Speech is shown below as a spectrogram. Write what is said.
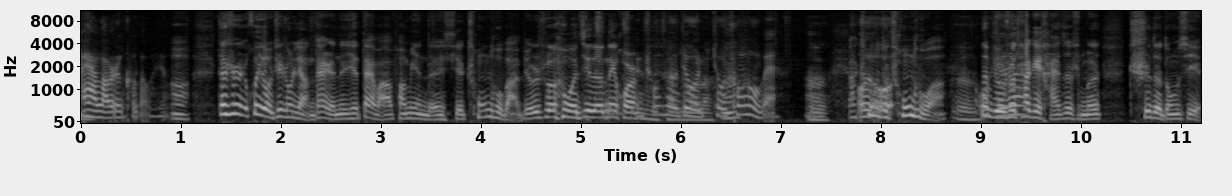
哎呀，老人可高兴啊。但是会有这种两代人的一些带娃方面的一些冲突吧？比如说，我记得那会儿冲突就就冲突呗。嗯，冲突就冲突啊。那比如说他给孩子什么吃的东西。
